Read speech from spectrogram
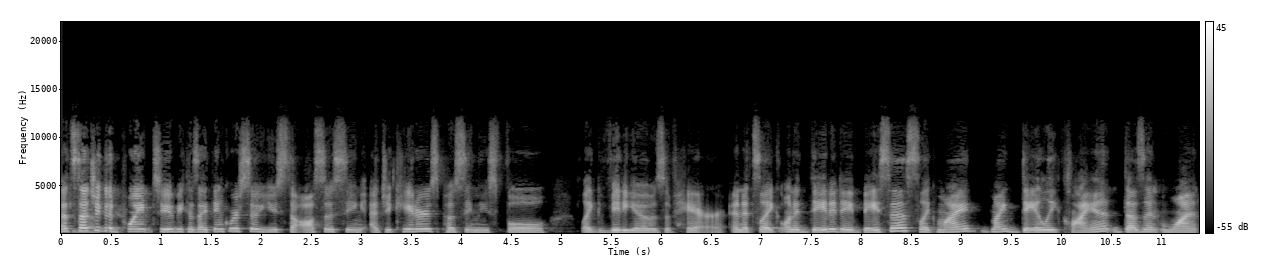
That's such a good point too, because I think we're so used to also seeing educators posting these full like videos of hair. And it's like on a day-to-day basis, like my my daily client doesn't want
